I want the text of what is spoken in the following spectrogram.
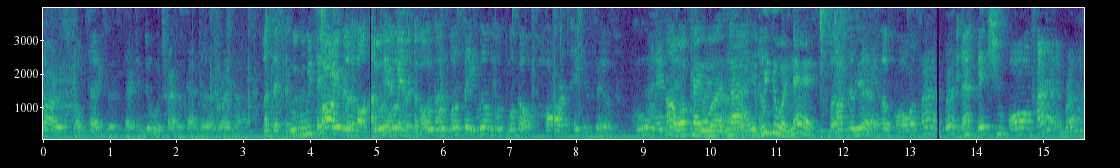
Name an artist from Texas that can do what Travis Scott does right now. Let's say we, we we take Hard- favorites of all time. we'll- Say we'll- favorites of all we'll- time. We'll, we'll say we'll, we'll we'll go hard ticket sales. Who in oh, Texas Oh, okay. right Well, now? nah, if we doing that, But I'm just Yeah. saying of all time, bro. That makes you all time, bro.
